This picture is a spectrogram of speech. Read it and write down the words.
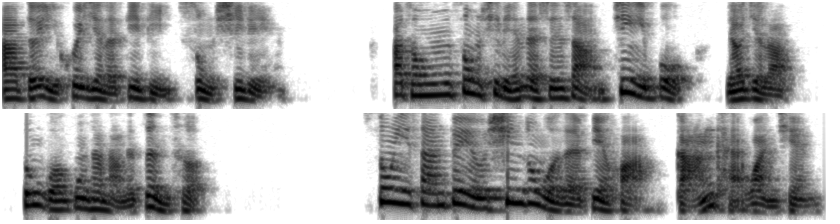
他得以会见了弟弟宋希濂。他从宋希濂的身上进一步了解了中国共产党的政策。宋一山对于新中国的变化感慨万千。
